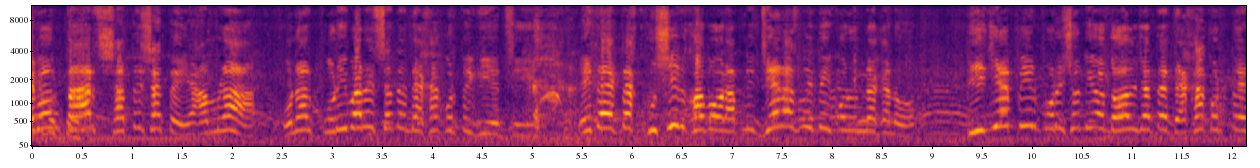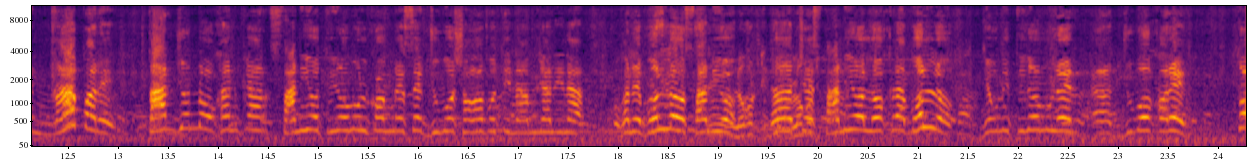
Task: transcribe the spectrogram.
এবং তার সাথে সাথে আমরা ওনার পরিবারের সাথে দেখা করতে গিয়েছি। এটা একটা খুশির খবর। আপনি যে রাজনীতি করুন না কেন বিজেপির পরিষদীয় দল যাতে দেখা করতে না পারে তার জন্য ওখানকার স্থানীয় তৃণমূল কংগ্রেসের যুব সভাপতি নাম জানি না ওখানে বলল স্থানীয় স্থানীয় লোকরা বলল যে উনি তৃণমূলের যুব করেন। তো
